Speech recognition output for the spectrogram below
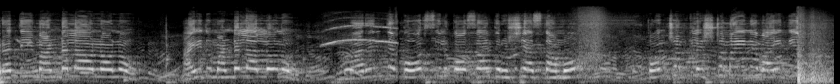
ప్రతి మండలంలోనూ ఐదు మండలాల్లోనూ మరింత కోర్సుల కోసం కృషి చేస్తాము. కొంచెం క్లిష్టమైన వైద్యం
